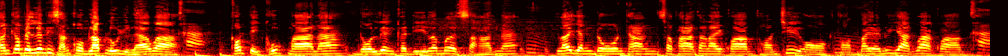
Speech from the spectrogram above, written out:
มันก็เป็นเรื่องที่สังคมรับรู้อยู่แล้วว่าค่ะเขาติดคุกมานะ โดนเรื่องคดีละเมิดศาลนะอืมแล้วยังโดนทางสภาทนายความถอนชื่อออก ถอนใบอนุญาตว่าความค่ะ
